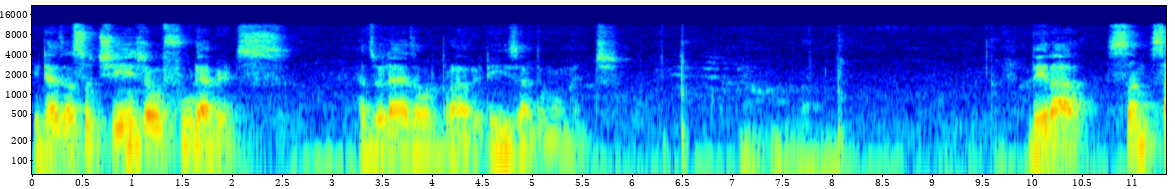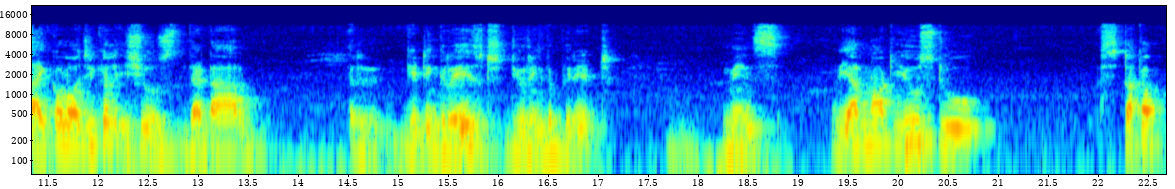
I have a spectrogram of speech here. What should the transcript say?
It has also changed our food habits as well as our priorities at the moment. There are some psychological issues that are getting raised during the period means we are not used to stuck up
